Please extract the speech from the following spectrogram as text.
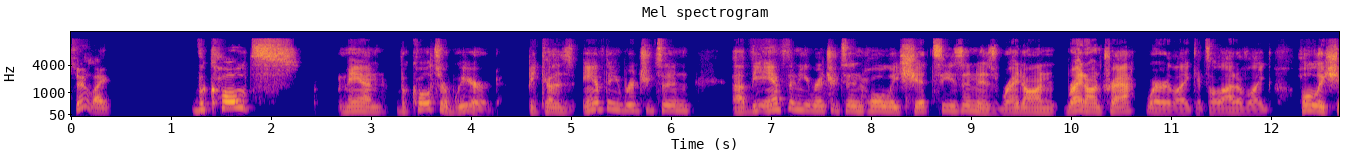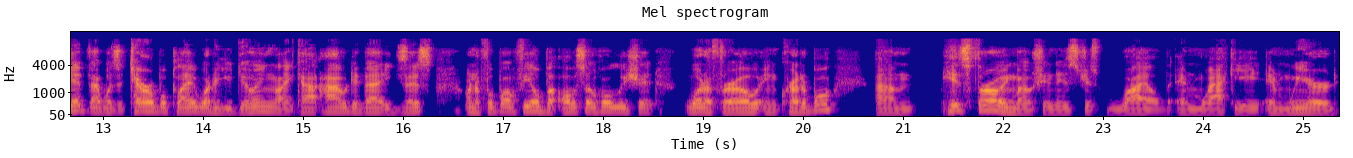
too. Like the Colts, man, the Colts are weird because Anthony Richardson uh, the Anthony Richardson holy shit season is right on right on track where like it's a lot of like holy shit that was a terrible play. What are you doing? Like how, how did that exist on a football field? But also holy shit what a throw. Incredible. Um his throwing motion is just wild and wacky and weird.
